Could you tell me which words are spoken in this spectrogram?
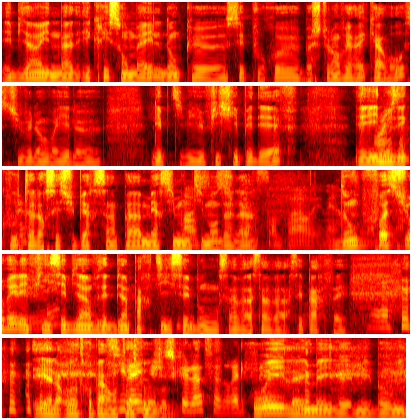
Eh bien, il m'a écrit son mail, donc euh, c'est pour, bah, je te l'enverrai, Caro, si tu veux lui envoyer le, les petits fichiers PDF. Et il nous écoute, alors c'est super sympa. Merci mon Ah, petit mandala. super sympa, oui, merci, Donc, faut assurer les filles, c'est bien, vous êtes bien partis, c'est bon, ça va, ça va, c'est parfait. Et alors, autre parenthèse, a faut- aimé jusque-là, ça devrait le faire. oui, il a aimé, il a aimé. Bah oui,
